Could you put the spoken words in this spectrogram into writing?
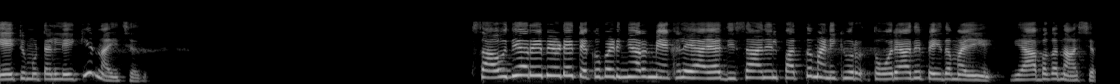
ഏറ്റുമുട്ടലിലേക്ക് നയിച്ചത്. സൗദി അറേബ്യയുടെ തെക്കു പടിഞ്ഞാറൻ മേഖലയായ ജിസാനിൽ പത്ത് മണിക്കൂർ തോരാതെ പെയ്ത മഴയിൽ വ്യാപക നാശം.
